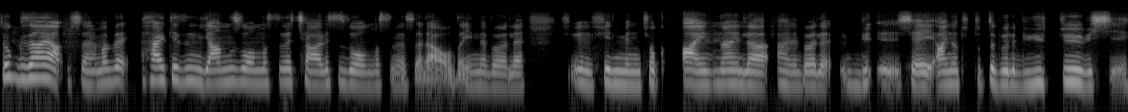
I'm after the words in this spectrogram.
Çok güzel yapmışlar ama ve herkesin yalnız olması ve çaresiz olması mesela o da yine böyle e, filmin çok aynayla hani böyle e, şey ayna tutup da böyle büyüttüğü bir şey.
